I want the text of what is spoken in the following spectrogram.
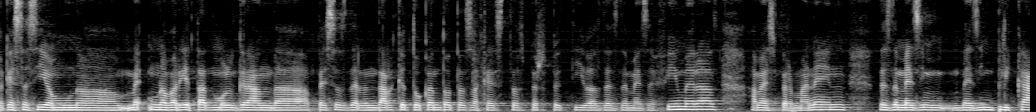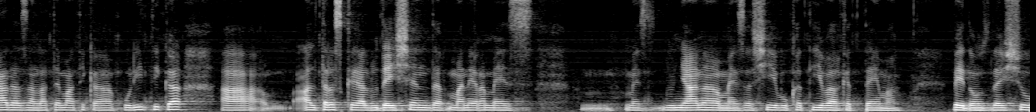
aquesta sí amb una, una varietat molt gran de peces de l'Andart que toquen totes aquestes perspectives, des de més efímeres a més permanent, des de més, més implicades en la temàtica política, a altres que al·ludeixen de manera més, més llunyana, més així evocativa aquest tema. Bé, doncs deixo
